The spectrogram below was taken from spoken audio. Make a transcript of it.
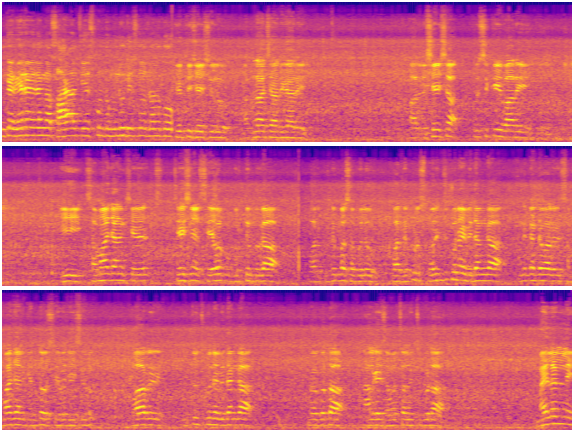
ఇంకా వేరే విధంగా సహాయాలు చేసుకుంటూ ముందుకు తీసుకెళ్ళినందుకు కీర్తిశేషులు మదనాచారి గారి వారి విశేష కృషికి వారి ఈ సమాజానికి చేసిన సేవకు గుర్తింపుగా వారి కుటుంబ సభ్యులు వారిని ఎప్పుడు స్మరించుకునే విధంగా ఎందుకంటే వారు సమాజానికి ఎంతో సేవ చేశారు. వారు గుర్తుంచుకునే విధంగా గత నాలుగైదు సంవత్సరాల నుంచి కూడా మహిళల్ని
